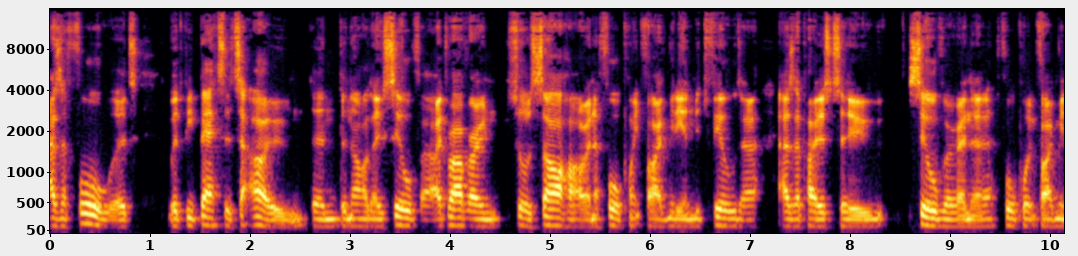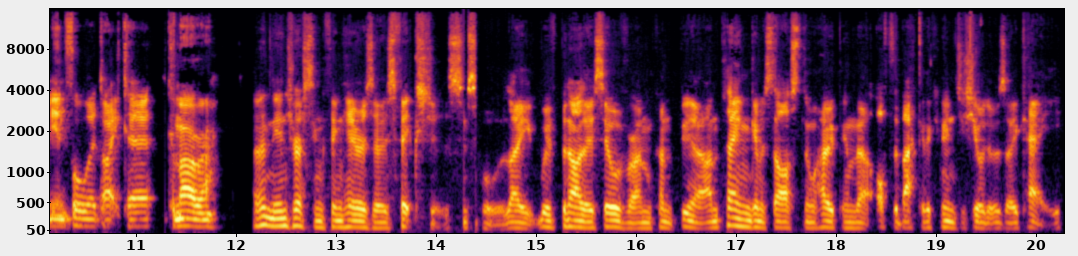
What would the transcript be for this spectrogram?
as a forward would be better to own than Bernardo Silva. I'd rather own sort of Zaha and a 4.5 million midfielder as opposed to Silva and a 4.5 million forward like uh, Kamara. I think the interesting thing here is those fixtures. Like with Bernardo Silva, I'm you know I'm playing against Arsenal, hoping that off the back of the Community Shield it was okay.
